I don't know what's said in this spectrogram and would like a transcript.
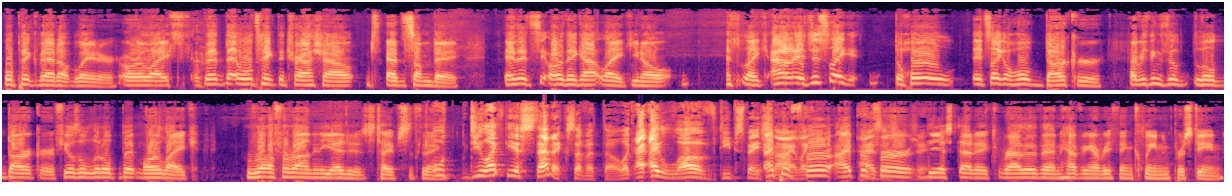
we'll pick that up later, or like that that we'll take the trash out at someday, and it's or they got like you know, like I don't, it's just like the whole, it's like a whole darker. Everything's a little darker. It feels a little bit more like rough around the edges types of thing. Well, do you like the aesthetics of it though? Like, I, I love Deep Space I Nine. prefer like, I prefer the aesthetic rather than having everything clean and pristine.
